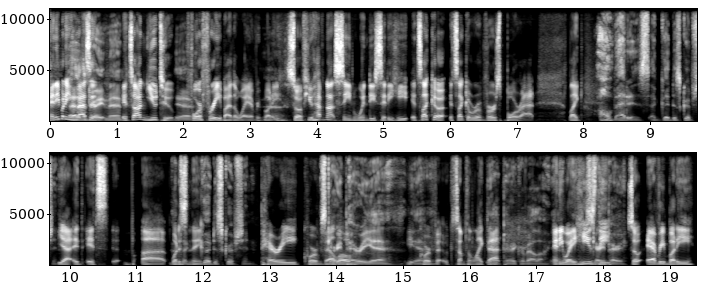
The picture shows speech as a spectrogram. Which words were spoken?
anybody who has great, it man. it's on YouTube Yeah. for free by the way everybody. Yeah. So if you have not seen Windy City Heat, it's like a it's like a reverse Borat. Like Oh, that is a good description. yeah, it, it's uh what is That's his a name? Good description. Perry Scary Caravello. Perry. Yeah. Yeah. Corve- something like yeah, that. Perry Caravello. yeah. Anyway, he's Scary the Perry. so everybody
